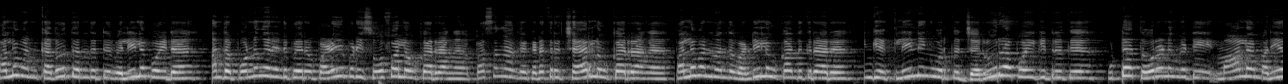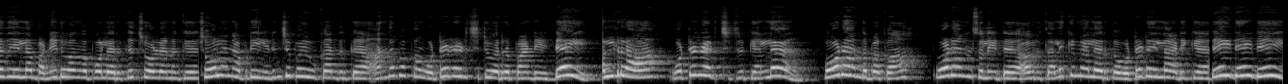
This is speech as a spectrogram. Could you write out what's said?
பல்லவன் கதவை திறந்துட்டு வெளியில போயிட அந்த பொண்ணுங்க ரெண்டு பேரும் பழையபடி சோஃபால உட்கார்றாங்க. பசங்க அங்க கிடக்குற சேர்ல உட்கார்றாங்க. பல்லவன் வந்து வண்டியில உட்காந்துக்கிறாரு இங்க கிளீனிங் ஒர்க் ஜரூரா போய்கிட்டு இருக்கு. விட்டா தோரணம் கட்டி மாலை மரியாதையெல்லாம் பண்ணிடுவாங்க போல இருக்கு சோழனுக்கு. சோழன் அப்படி இடிஞ்சு போய் உட்கார்ந்துருக்க. அந்த பக்கம் ஒட்டடை அடிச்சிட்டு வர்ற பாண்டி டேய் அல்ரா ஒட்டடை அடிச்சிட்டு இருக்கேன்ல. போட அந்த பக்கம். போடான்னு சொல்லிட்டு அவர் தலைக்கு மேல இருக்க ஒட்டடையெல்லாம் அடிக்க டேய் டேய் டேய்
